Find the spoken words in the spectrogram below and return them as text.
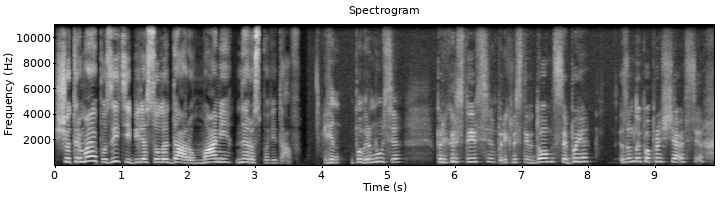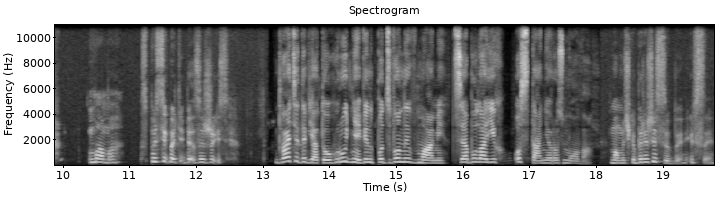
Що тримає позиції біля Соледару, мамі не розповідав. Він повернувся, перехрестився, перехрестив дом, себе, зі мною попрощався. Мама, спасибо тебе за життя. 29 грудня він подзвонив мамі. Це була їх остання розмова. Мамочка, бережи себе і все.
